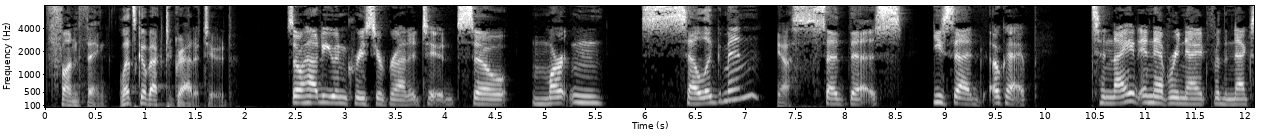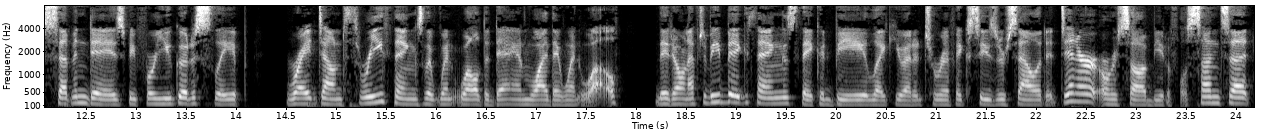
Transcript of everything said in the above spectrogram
fun thing. Let's go back to gratitude. So, how do you increase your gratitude? So, Martin Seligman Yes. said this. He said, okay, tonight and every night for the next seven days before you go to sleep, write down three things that went well today and why they went well. They don't have to be big things. They could be like you had a terrific Caesar salad at dinner, or saw a beautiful sunset,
